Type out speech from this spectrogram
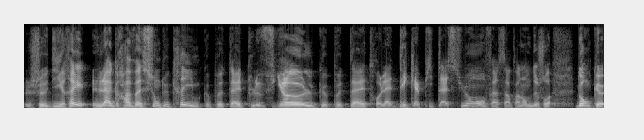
je dirais l'aggravation du crime, que peut être le viol, que peut être la décapitation, enfin un certain nombre de choses. Donc, euh,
